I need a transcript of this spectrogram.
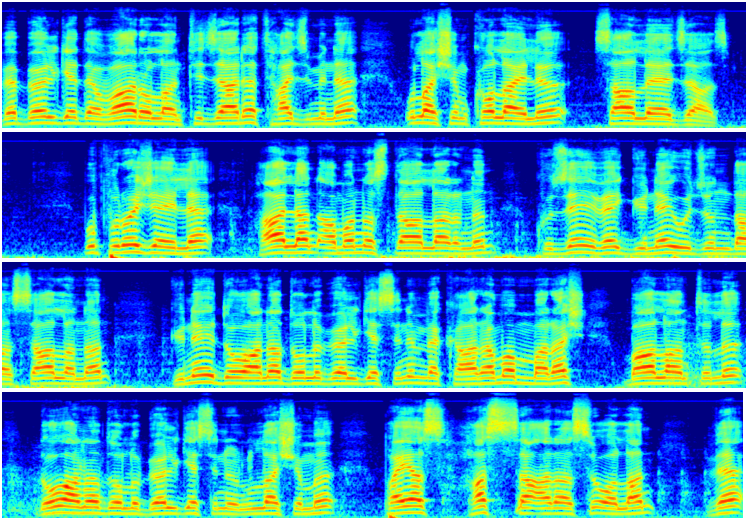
ve bölgede var olan ticaret hacmine ulaşım kolaylığı sağlayacağız. Bu projeyle halen Amanos Dağları'nın kuzey ve güney ucundan sağlanan Güneydoğu Anadolu bölgesinin ve Kahramanmaraş bağlantılı Doğu Anadolu bölgesinin ulaşımı Payas Hassa arası olan ve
